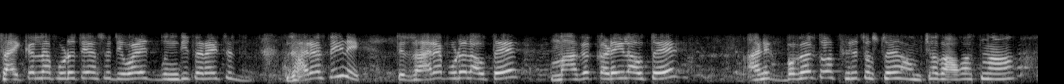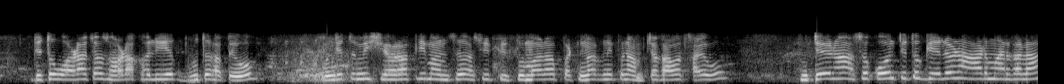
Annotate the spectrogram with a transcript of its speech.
सायकलला पुढं ते असं दिवाळीत बुंदी करायचं झाऱ्या असते की नाही ते झाऱ्या पुढं लावतंय मागं कढई लावतंय आणि बघल तेव्हा फिरत असतोय. आमच्या गावात ना तिथं वडाच्या झाडाखाली एक भूत राहते हो. म्हणजे तुम्ही शहरातली माणसं अशी तुम्हाला पटणार नाही पण आमच्या गावात आहे हो. ते ना असं कोण तिथं गेलं ना आड मार्गाला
